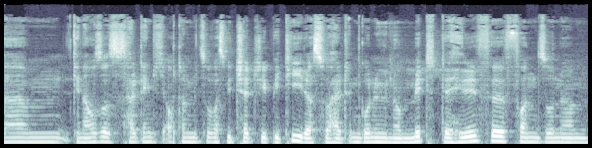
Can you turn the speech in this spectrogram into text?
ähm, genauso ist es halt, denke ich, auch dann mit sowas wie ChatGPT, dass du halt im Grunde genommen mit der Hilfe von so einem,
